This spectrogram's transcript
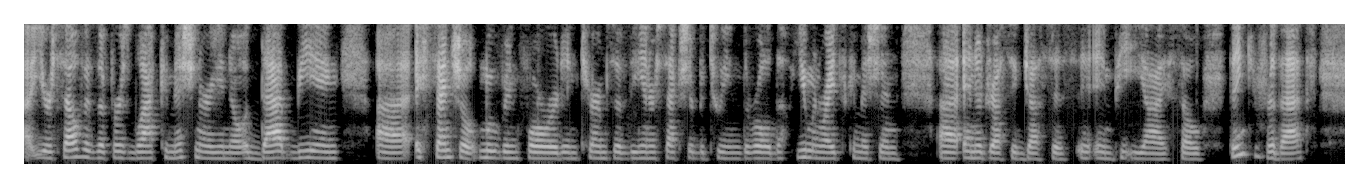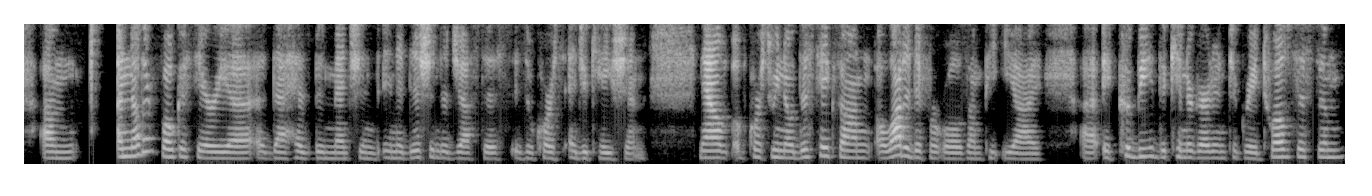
uh, yourself as the first black commissioner, you know, that being uh, essential moving forward in terms of the intersection between the role of the Human Rights Commission uh, and addressing justice in, in, PEI. So, thank you for that. Um, Another focus area uh, that has been mentioned in addition to justice is, of course, education. Now, of course, we know this takes on a lot of different roles on PEI. Uh, it could be the kindergarten to grade 12 system,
